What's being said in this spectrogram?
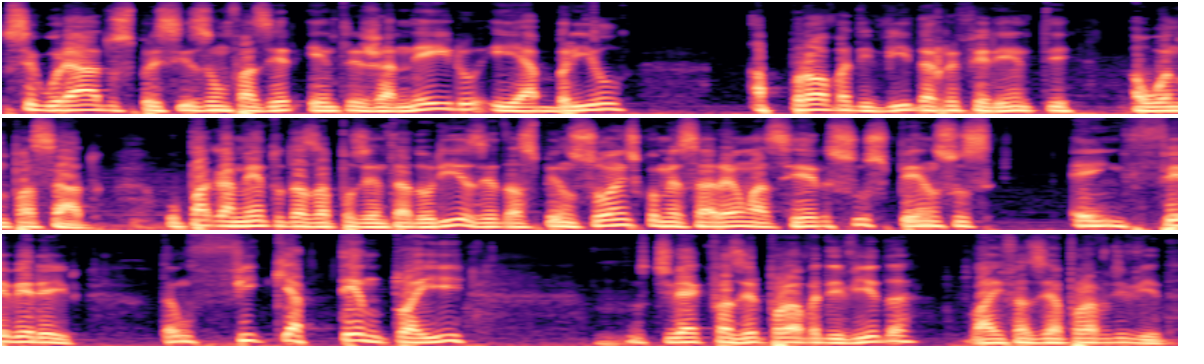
segurados precisam fazer entre janeiro e abril a prova de vida referente ao ano passado. O pagamento das aposentadorias e das pensões começarão a ser suspensos em fevereiro. Então fique atento aí. Se tiver que fazer prova de vida, vai fazer a prova de vida.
